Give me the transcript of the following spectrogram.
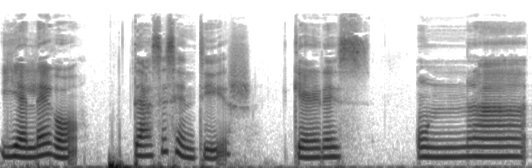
Y el ego te hace sentir que eres una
